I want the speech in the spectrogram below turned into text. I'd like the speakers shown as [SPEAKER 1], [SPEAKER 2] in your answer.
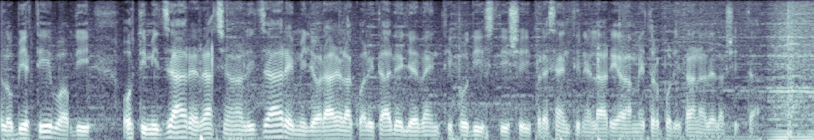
[SPEAKER 1] L'obiettivo è di ottimizzare, razionalizzare e migliorare la qualità degli eventi podistici presenti nell'area metropolitana della città.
